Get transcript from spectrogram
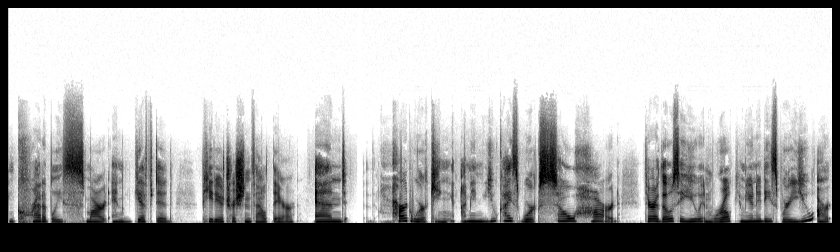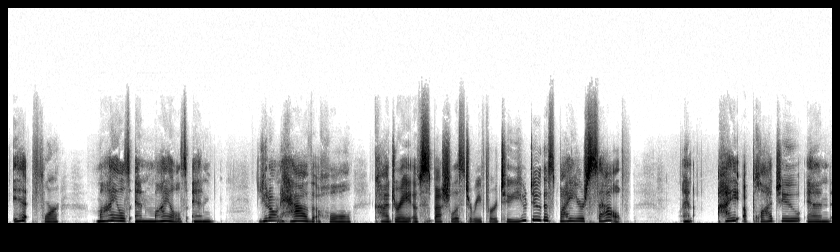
incredibly smart and gifted pediatricians out there and hardworking. I mean, you guys work so hard. There are those of you in rural communities where you are it for miles and miles, and you don't have a whole cadre of specialists to refer to. You do this by yourself. And I applaud you, and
